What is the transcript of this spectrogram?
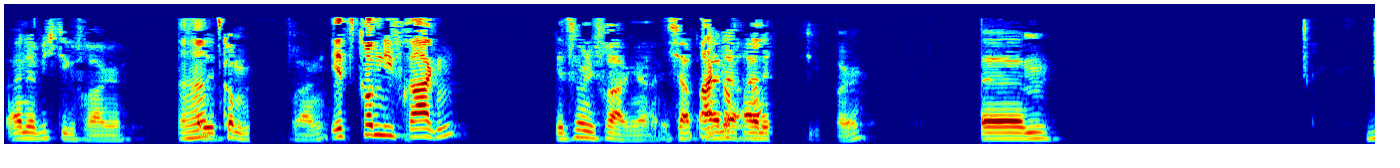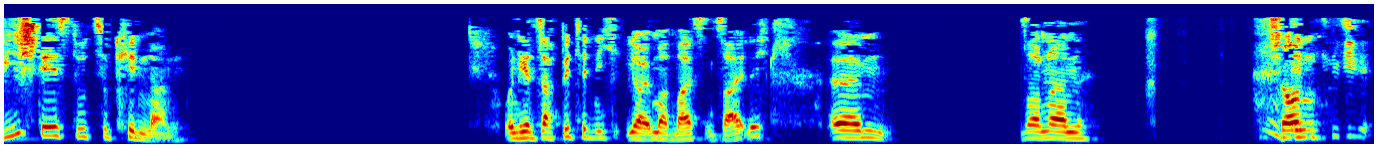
eine wichtige Frage. Aha. Also jetzt kommen die Fragen. Jetzt kommen die Fragen. Jetzt kommen die Fragen, ja. Ich habe eine, eine wichtige Frage. Ähm, wie stehst du zu Kindern? Und jetzt sag bitte nicht, ja, immer meistens seitlich, ähm, sondern schon, Inwie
